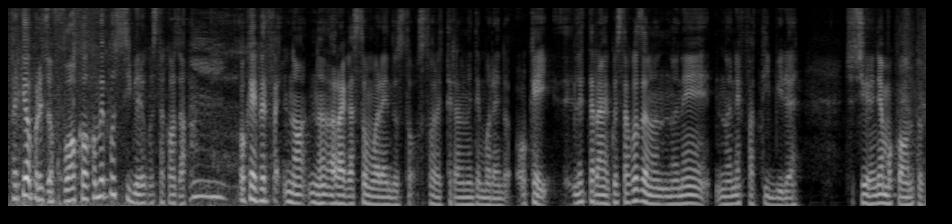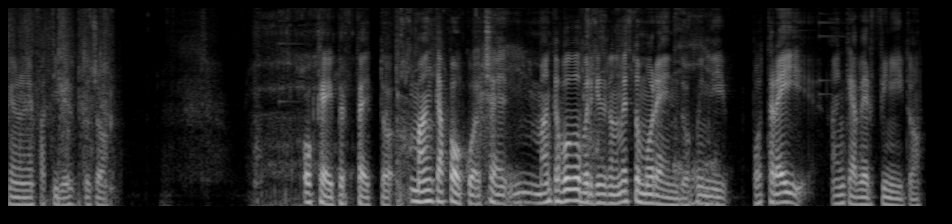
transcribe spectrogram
perché ho preso fuoco? Com'è possibile questa cosa? Ok, perfetto. No, no, raga, sto morendo. Sto, sto letteralmente morendo. Ok, letteralmente questa cosa non, non, è, non è fattibile. Cioè, ci rendiamo conto che non è fattibile tutto ciò. Ok, perfetto. Manca poco, cioè, manca poco perché secondo me sto morendo, quindi potrei anche aver finito.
